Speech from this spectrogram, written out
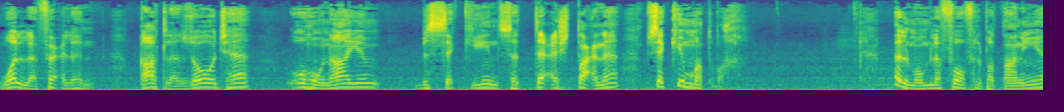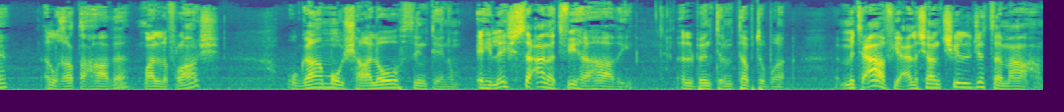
ولا فعلا قاتلة زوجها وهو نايم بالسكين 16 طعنة بسكين مطبخ. المهم لفوه في البطانية الغطا هذا مال الفراش وقاموا وشالوه ثنتينهم. إيه ليش سعنت فيها هذه؟ البنت المتبتبة. متعافية علشان تشيل الجثة معاها.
